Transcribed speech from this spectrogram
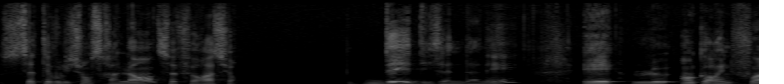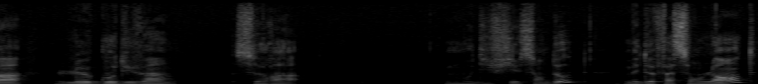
cette évolution sera lente, se fera sur des dizaines d'années. Et encore une fois, le goût du vin sera modifié sans doute, mais de façon lente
